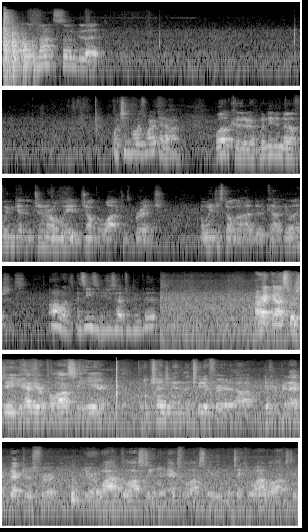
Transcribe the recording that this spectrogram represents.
Well, not so good. What you boys working on? Well, Cooter, we need to know if we can get the General Lee to jump the Watkins Bridge. But we just don't know how to do the calculations. Oh, it's, it's easy. You just have to do this. Alright guys, so what you do, you have your velocity here. And you change it into two different uh, different vec- vectors for your y velocity and your x velocity. Then you'll take your y velocity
